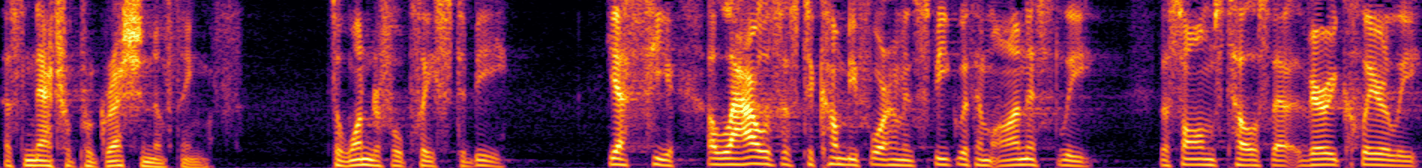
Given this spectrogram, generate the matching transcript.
That's the natural progression of things. It's a wonderful place to be. Yes, he allows us to come before him and speak with him honestly. The Psalms tell us that very clearly,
